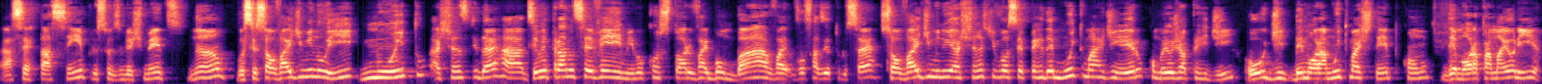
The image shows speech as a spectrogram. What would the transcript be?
acertar sempre os seus investimentos? Não. Você só vai diminuir muito a chance de dar errado. Se eu entrar no CVM, meu consultório vai bombar, vai, vou fazer tudo certo, só vai diminuir a chance de você perder muito mais dinheiro, como eu já perdi, ou de demorar muito mais tempo, como demora para a maioria.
